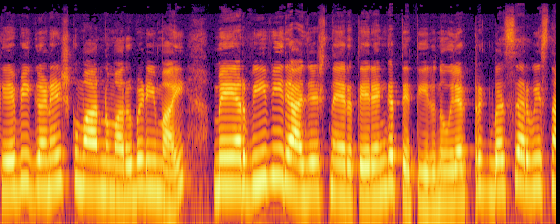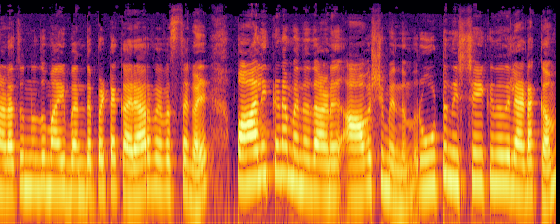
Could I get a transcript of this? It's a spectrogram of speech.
കെ ബി ഗണേഷ് കുമാറിന് മറുപടിയുമായി മേയർ വി വി രാജേഷ് നേരത്തെ രംഗത്തെത്തിയിരുന്നു. ഇലക്ട്രിക് ബസ് സർവീസ് നടത്തുന്നതുമായി ബന്ധപ്പെട്ട കരാർ വ്യവസ്ഥകൾ പാലിക്കണമെന്നതാണ് ആവശ്യമെന്നും റൂട്ട് നിശ്ചയിക്കുന്നതിലടക്കം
